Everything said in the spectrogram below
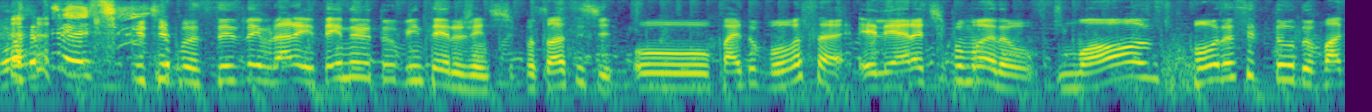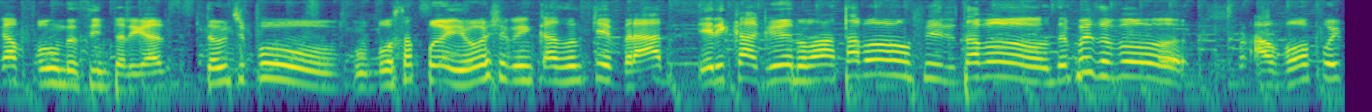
Boa referência. E, tipo, vocês lembrarem, tem no YouTube inteiro, gente. Tipo, só assistir. O pai do Bolsa, ele era, tipo, mano, mó foda-se tudo, vagabundo, assim, tá ligado? Então, tipo, o Bolsa apanhou, chegou em casa todo quebrado, e ele cagando lá, tá bom, filho, tá bom, depois eu vou. A avó foi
